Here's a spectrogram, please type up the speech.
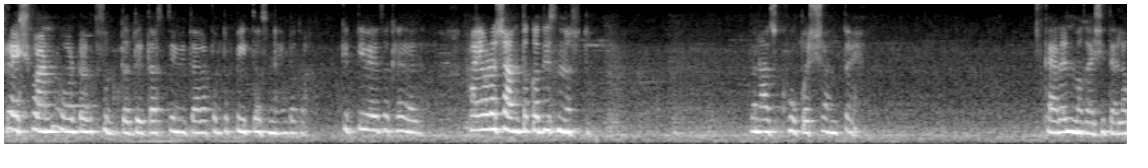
फ्रेश पान वॉटर सुद्धा देत असते मी त्याला पण तो पितच नाही बघा. किती वेळचं खेळायचा. हा एवढा शांत कधीच नसतो. पण आज खूपच शांत आहे. कारण मग अशी त्याला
